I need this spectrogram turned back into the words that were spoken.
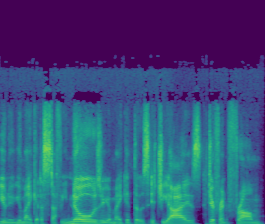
you know you might get a stuffy nose or you might get those itchy eyes different from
